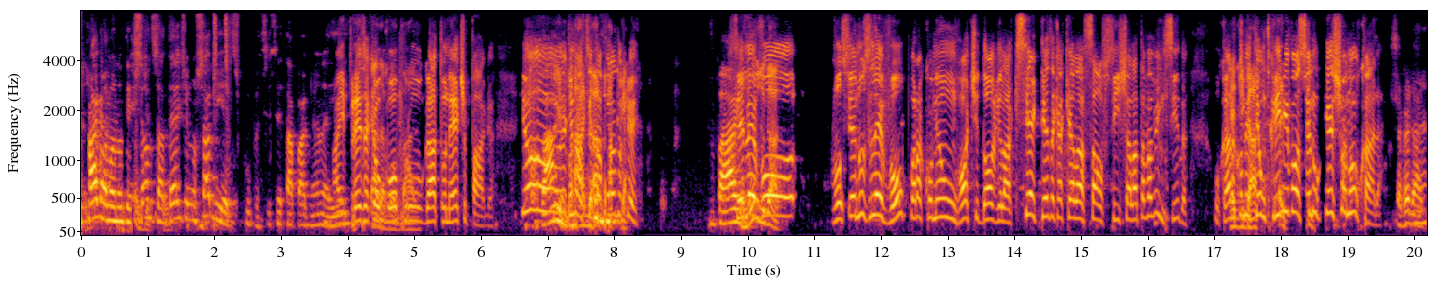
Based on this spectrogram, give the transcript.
bobagem. paga a manutenção do satélite? Eu não sabia, desculpa, se você tá pagando aí. A empresa que Cada eu compro, bobagem. o Gato Net paga. E ô, Edinaldo, você tá falando o quê? Paga. Você levou. Você nos levou para comer um hot dog lá. Que certeza que aquela salsicha lá tava vencida. O cara É cometeu gato. um crime e você não questionou o cara. Isso é verdade.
